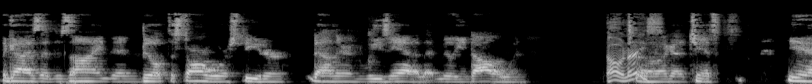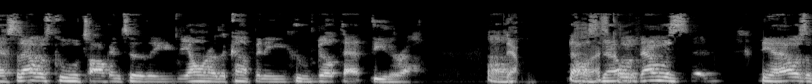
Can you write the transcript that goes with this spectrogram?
the guys that designed and built the Star Wars theater down there in Louisiana, that million dollar one. Oh, nice. So I got a chance. Yeah, so that was cool talking to the, the owner of the company who built that theater out. Uh, Yep. That Oh, was, that cool. was, that was, yeah, that was a,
